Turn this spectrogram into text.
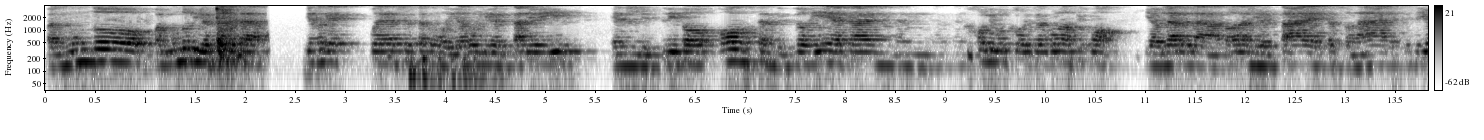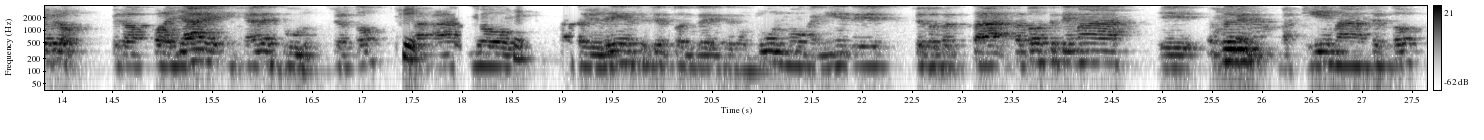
para, el mundo, para el mundo libertario. O sea, entiendo que puede ser como, digamos, libertario ir en el distrito 11, en el distrito 10, acá en, en, Hollywood, como dicen algunos, así como, y hablar de la, todas las libertades personales, qué sé yo, pero, pero por allá en general es duro, ¿cierto? Sí. Ha, habido sí. tanta violencia, ¿cierto? Entre, entre Monturmo, Cañete, Está, todo este tema, eh, las quemas, ¿cierto?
